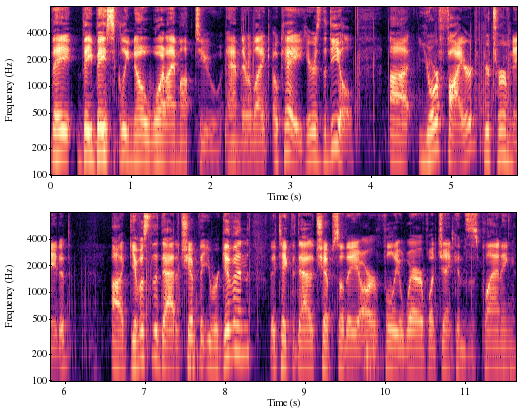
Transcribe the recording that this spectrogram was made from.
they they basically know what I'm up to, and they're like, okay, here's the deal. Uh, you're fired. You're terminated. Uh, give us the data chip that you were given. They take the data chip so they are fully aware of what Jenkins is planning.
